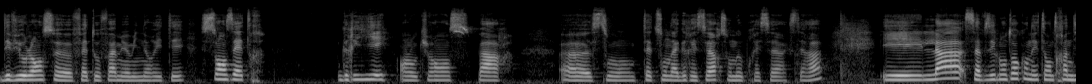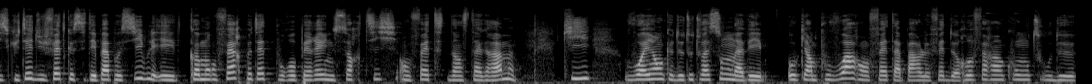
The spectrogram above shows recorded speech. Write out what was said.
des violences euh, faites aux femmes et aux minorités sans être grillé en l'occurrence par euh, son peut-être son agresseur, son oppresseur, etc. Et là, ça faisait longtemps qu'on était en train de discuter du fait que c'était pas possible et comment faire peut-être pour opérer une sortie en fait d'Instagram qui, voyant que de toute façon on n'avait aucun pouvoir en fait à part le fait de refaire un compte ou de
